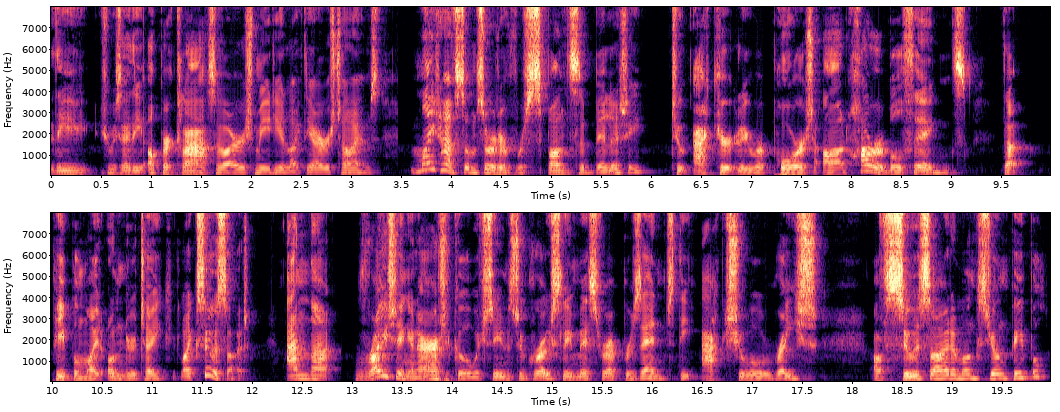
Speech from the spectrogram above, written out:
the, should we say, the upper class of Irish media, like the Irish Times, might have some sort of responsibility to accurately report on horrible things that people might undertake, like suicide. And that writing an article which seems to grossly misrepresent the actual rate of suicide amongst young people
